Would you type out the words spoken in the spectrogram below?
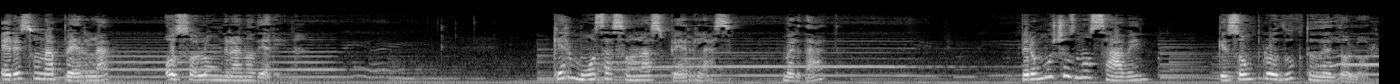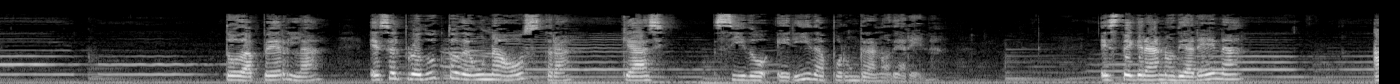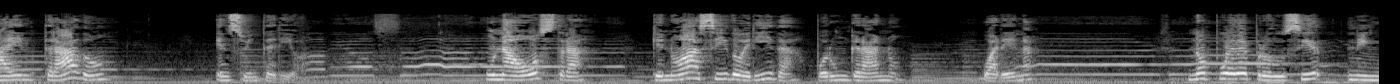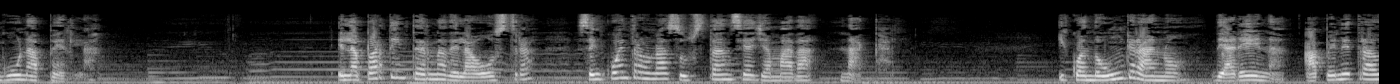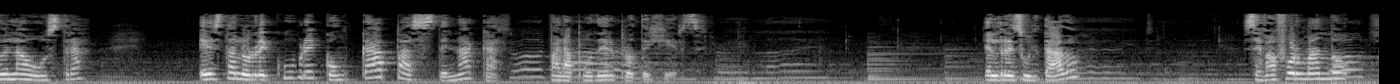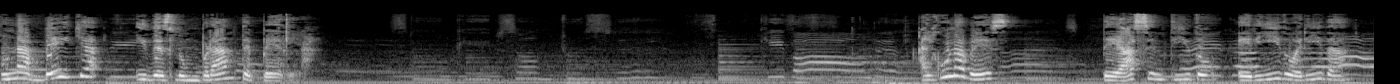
¿Eres una perla o solo un grano de arena? Qué hermosas son las perlas, ¿verdad? Pero muchos no saben que son producto del dolor. Toda perla es el producto de una ostra que ha sido herida por un grano de arena. Este grano de arena ha entrado en su interior. Una ostra que no ha sido herida por un grano o arena no puede producir ninguna perla. En la parte interna de la ostra se encuentra una sustancia llamada nácar. Y cuando un grano de arena ha penetrado en la ostra, ésta lo recubre con capas de nácar para poder protegerse. El resultado se va formando una bella y deslumbrante perla. ¿Alguna vez te has sentido herido, herida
